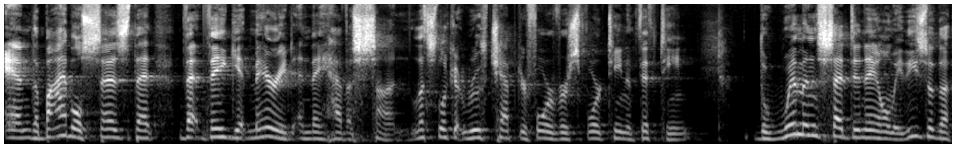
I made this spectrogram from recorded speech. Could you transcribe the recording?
And the Bible says that, that they get married and they have a son. Let's look at Ruth chapter 4, verse 14 and 15 the women said to Naomi, these are the,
